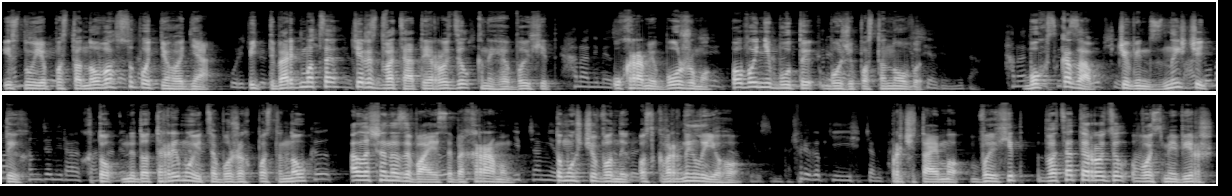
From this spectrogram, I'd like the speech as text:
існує постанова суботнього дня. Підтвердьмо це через 20 розділ книги Вихід. У храмі Божому повинні бути Божі постанови. Бог сказав, що він знищить тих, хто не дотримується Божих постанов, а лише називає себе храмом, тому що вони осквернили його. Прочитаємо Вихід, 20 розділ, 8 вірш.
